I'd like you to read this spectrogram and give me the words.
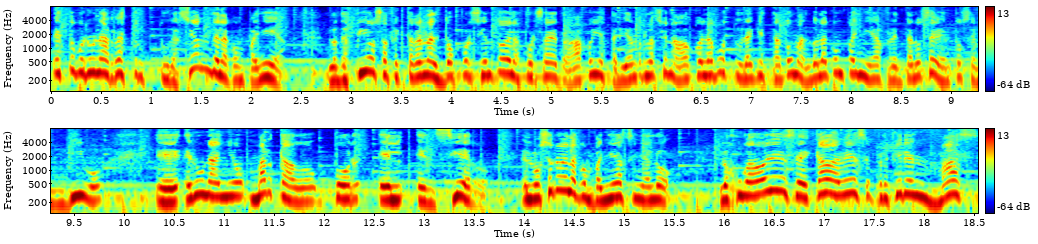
Esto por una reestructuración de la compañía. Los despidos afectarán al 2% de la fuerza de trabajo y estarían relacionados con la postura que está tomando la compañía frente a los eventos en vivo eh, en un año marcado por el encierro. El vocero de la compañía señaló, los jugadores eh, cada vez prefieren más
